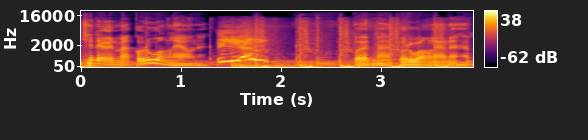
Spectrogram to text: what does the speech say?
แค่เดินมาก็ร่วงแล้วนะ เปิดมาก็ร่วงแล้วนะครับ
